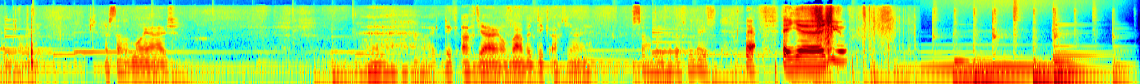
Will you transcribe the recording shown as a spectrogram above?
En klaar. Daar staat het mooie huis. Dik acht jaar, of waar we dik acht jaar samen hebben geleefd. Nou ja, hey, eh joejoe.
